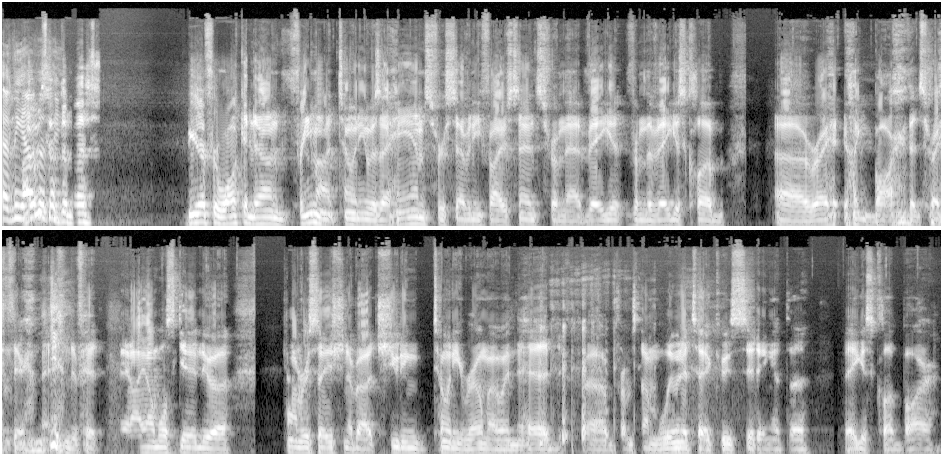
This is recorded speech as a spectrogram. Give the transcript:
and the I other always thing, the best beer for walking down Fremont, Tony, was a Hamm's for 75 cents from that Vegas, from the Vegas club, uh, right, like bar that's right there in the end of it. And I almost get into a conversation about shooting Tony Romo in the head uh, from some lunatic who's sitting at the Vegas club bar.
